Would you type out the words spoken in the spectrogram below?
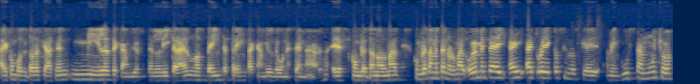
hay compositores que hacen miles de cambios, literal unos 20, 30 cambios de una escena. Es completa normal, completamente normal. Obviamente hay, hay, hay proyectos en los que me gustan mucho,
